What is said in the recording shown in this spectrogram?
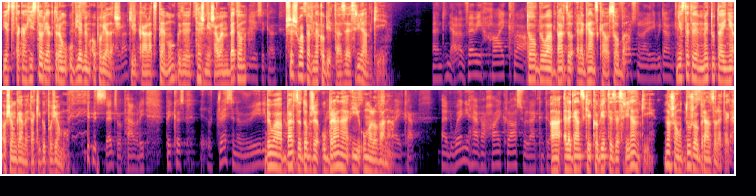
Jest taka historia, którą uwielbiam opowiadać. Kilka lat temu, gdy też mieszałem beton, przyszła pewna kobieta ze Sri Lanki. To była bardzo elegancka osoba. Niestety my tutaj nie osiągamy takiego poziomu. Była bardzo dobrze ubrana i umalowana. A eleganckie kobiety ze Sri Lanki noszą dużo bransoletek.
